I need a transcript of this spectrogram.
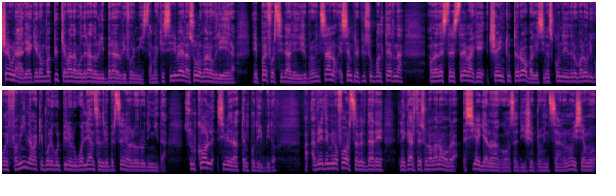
C'è un'area che non va più chiamata moderata o liberale o riformista, ma che si rivela solo manovriera. E poi Forza Italia, dice Provenzano, è sempre più subalterna a una destra estrema che c'è in tutta Europa, che si nasconde dietro valori come famiglia, ma che vuole colpire l'uguaglianza delle persone e la loro dignità. Sul col si vedrà a tempo debito. Ma avrete meno forza per dare le carte su una manovra? Sia chiaro una cosa, dice Provenzano, noi siamo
